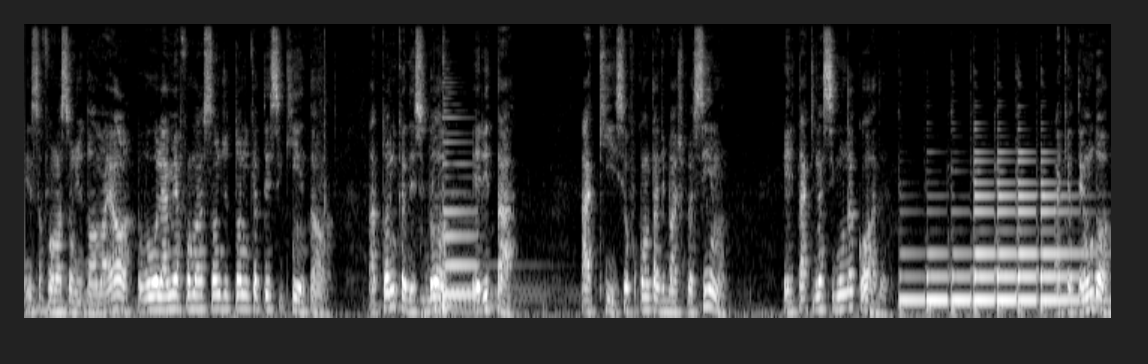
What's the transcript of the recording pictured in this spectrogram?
essa formação de Dó maior, eu vou olhar minha formação de tônica, terça e quinta. Ó. A tônica desse Dó, ele tá aqui, se eu for contar de baixo para cima, ele tá aqui na segunda corda. Aqui eu tenho um Dó.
